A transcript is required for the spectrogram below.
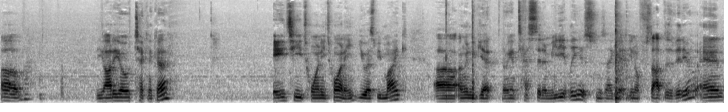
of the Audio Technica AT2020 USB mic. Uh, I'm gonna get, I'm gonna test it immediately as soon as I get, you know, stop this video, and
